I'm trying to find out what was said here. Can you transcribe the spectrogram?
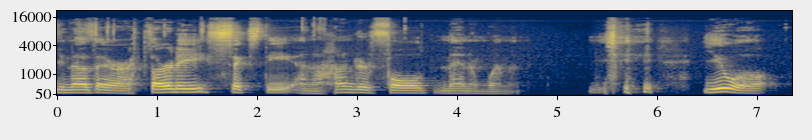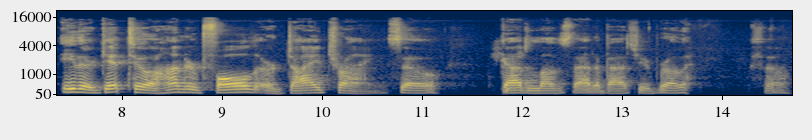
you know there are 30 60 and 100 fold men and women you will either get to a hundredfold or die trying. So God loves that about you, brother. So,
